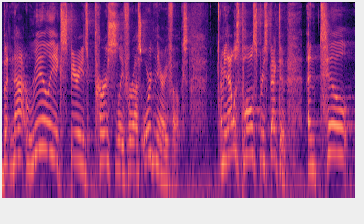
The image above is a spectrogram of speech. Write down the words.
but not really experienced personally for us ordinary folks. I mean, that was Paul's perspective until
